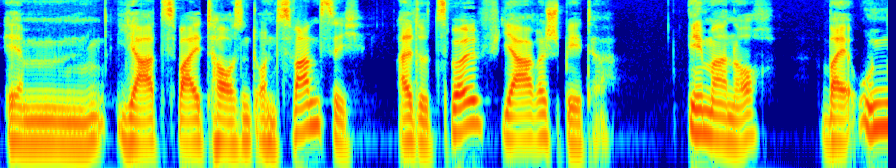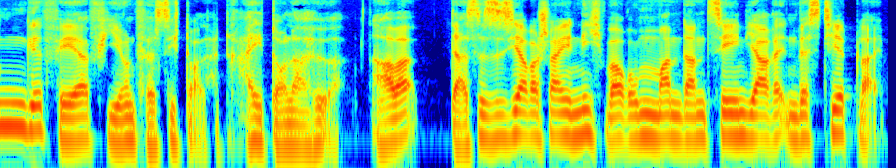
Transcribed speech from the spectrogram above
im Jahr 2020, also zwölf Jahre später, immer noch bei ungefähr 44 Dollar, drei Dollar höher. Aber Das ist es ja wahrscheinlich nicht, warum man dann zehn Jahre investiert bleibt.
